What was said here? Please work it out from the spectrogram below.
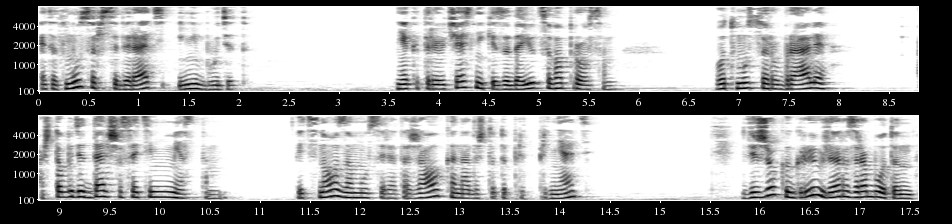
этот мусор собирать и не будет». Некоторые участники задаются вопросом «Вот мусор убрали, а что будет дальше с этим местом?» Ведь снова замусорят, а жалко, надо что-то предпринять. Движок игры уже разработан.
